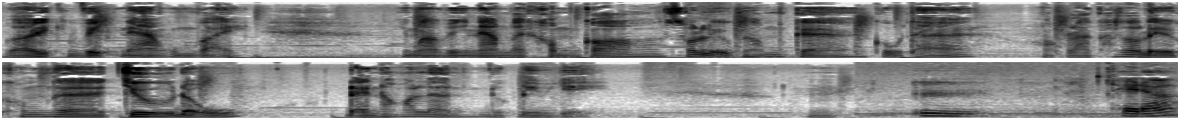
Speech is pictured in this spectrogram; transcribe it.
với Việt Nam cũng vậy nhưng mà Việt Nam lại không có số liệu thống kê cụ thể hoặc là có số liệu thống kê chưa đủ để nói lên được điều gì ừ. ừ. thì đó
